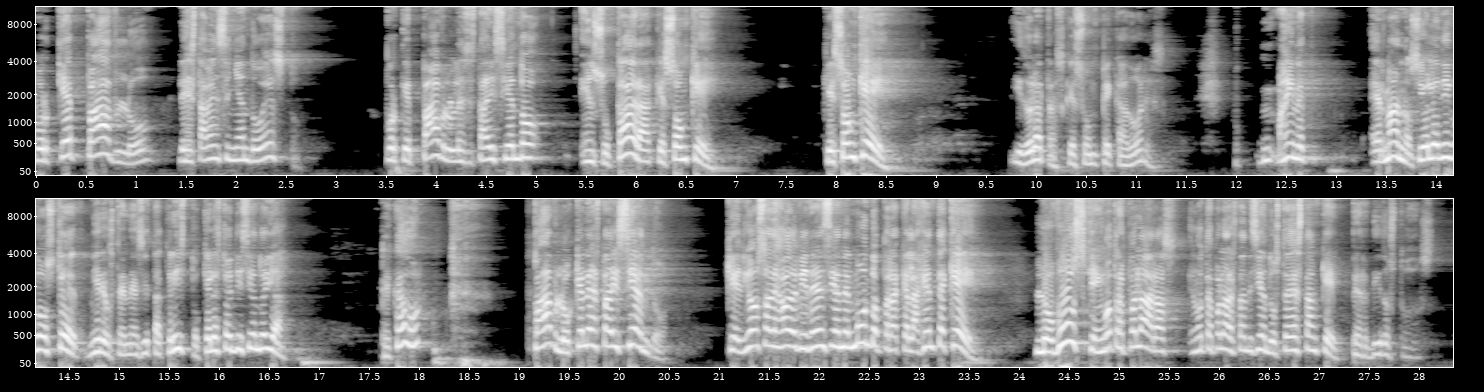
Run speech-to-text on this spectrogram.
¿Por qué Pablo les estaba enseñando esto? Porque Pablo les está diciendo en su cara que son qué? Que son qué? Idólatras, que son pecadores. Imagínate, hermano, si yo le digo a usted, mire, usted necesita Cristo, ¿qué le estoy diciendo ya? Pecador. Pablo, ¿qué le está diciendo? que Dios ha dejado evidencia en el mundo para que la gente que lo busque. En otras palabras, en otras palabras están diciendo, ustedes están qué? Perdidos todos.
